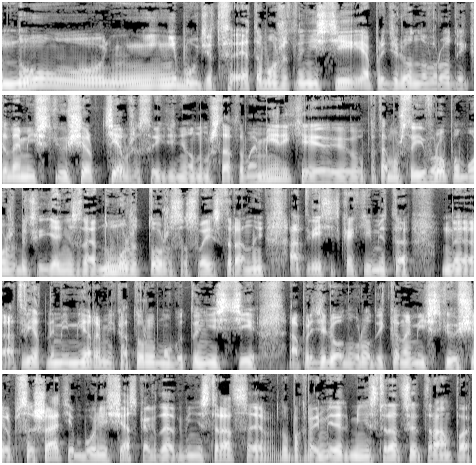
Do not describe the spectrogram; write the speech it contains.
ну, не, не будет. Это может нанести определенного рода экономический ущерб тем же Соединенным Штатам Америки, потому что Европа, может быть, я не знаю, ну, может тоже со своей стороны ответить какими-то э, ответными мерами, которые могут нанести определенного рода экономический ущерб США, тем более сейчас, когда администрация, ну, по крайней мере, администрация Трампа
